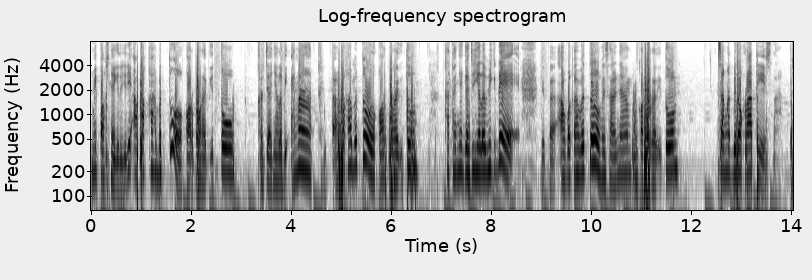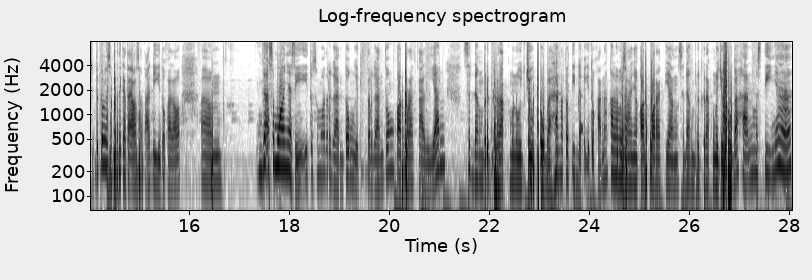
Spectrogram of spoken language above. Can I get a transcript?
mitosnya gitu. Jadi apakah betul korporat itu kerjanya lebih enak? Apakah betul korporat itu katanya gajinya lebih gede gitu. Apakah betul misalnya korporat itu sangat birokratis? Nah betul seperti kata Elsa tadi gitu kalau um, nggak semuanya sih itu semua tergantung gitu. Tergantung korporat kalian sedang bergerak menuju perubahan atau tidak gitu. Karena kalau misalnya korporat yang sedang bergerak menuju perubahan mestinya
